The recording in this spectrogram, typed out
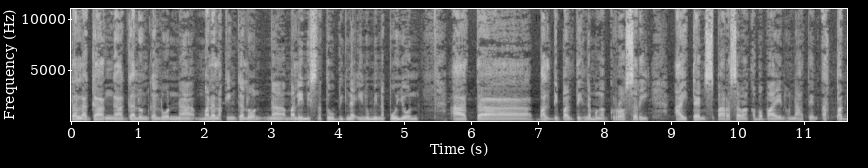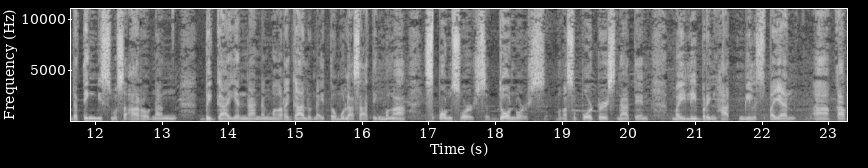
talagang ah, galon-galon na malalaking galon na malinis na tubig na inumin na po yun at ah, balde-balde na mga grocery items para sa mga kababayan ho natin. At pagdating mismo sa araw ng bigayan na ng mga regalo na ito mula sa ating mga sponsors, donors, mga supporters natin, may libreng hot meals pa yan. Ah, Kap,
